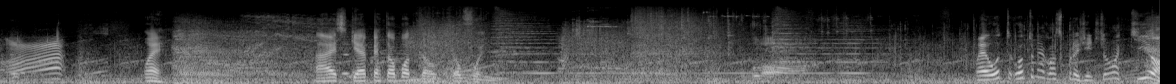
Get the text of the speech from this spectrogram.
Ah. Ué. Ah, esse quer apertar o botão. Então foi. Ué, outro, outro negócio pra gente. Então aqui, ó,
